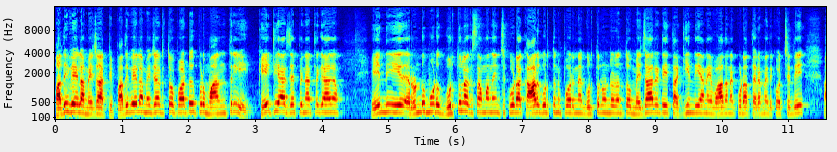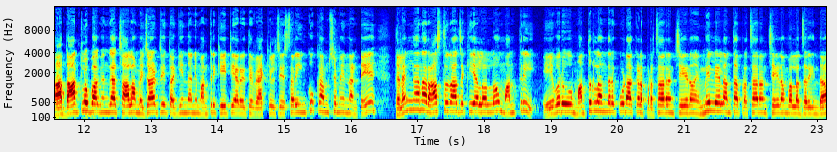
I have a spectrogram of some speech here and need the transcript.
పదివేల మెజార్టీ. పదివేల మెజార్టీతో పాటు ఇప్పుడు మంత్రి కేటీఆర్ చెప్పినట్లుగా ఏంది రెండు మూడు గుర్తులకు సంబంధించి కూడా కారు గుర్తును పోరిన గుర్తులు ఉండడంతో మెజారిటీ తగ్గింది అనే వాదన కూడా తెర మీదకి వచ్చింది. ఆ దాంట్లో భాగంగా చాలా మెజారిటీ తగ్గిందని మంత్రి కేటీఆర్ అయితే వ్యాఖ్యలు చేస్తారు ఇంకొక అంశం ఏంటంటే తెలంగాణ రాష్ట్ర రాజకీయాలలో మంత్రి ఎవరు? మంత్రులందరూ కూడా అక్కడ ప్రచారం చేయడం ఎమ్మెల్యేలంతా ప్రచారం చేయడం వల్ల జరిగిందా?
